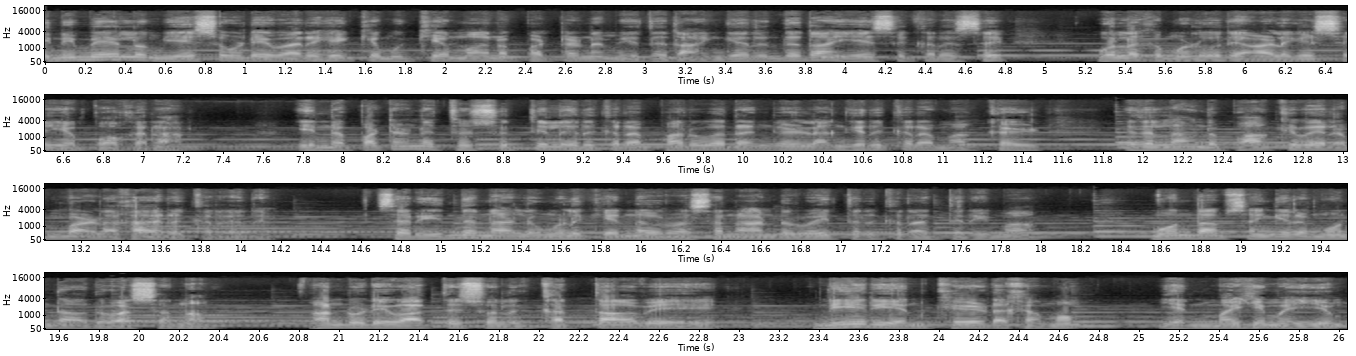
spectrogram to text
இனிமேலும் இயேசுடைய வருகைக்கு முக்கியமான பட்டணம் இதுதான். இங்கிருந்து தான் இயேசு கிறிஸ்து உலகம் முழுவதும் ஆளுகை செய்ய போகிறார். இந்த பட்டணத்தை சுற்றில் இருக்கிற பர்வதங்கள் அங்கே இருக்கிற மக்கள் இதெல்லாம் வந்து பார்க்கவே ரொம்ப அழகாக இருக்கிறது. சரி இந்த நாள் உங்களுக்கு என்ன ஒரு வசனம் ஆண்டு வைத்திருக்கிறார் தெரியுமா? மூன்றாம் சங்கீதம் மூன்றாவது வசனம். ஆண்டுடைய வார்த்தை சொல்லு கர்த்தாவே நீர் என் கேடகமும் என் மகிமையும்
